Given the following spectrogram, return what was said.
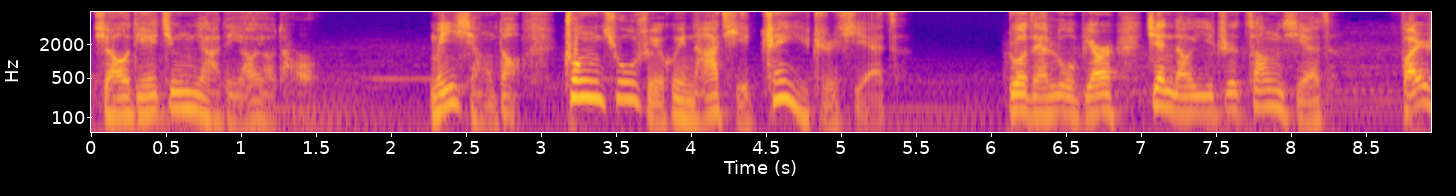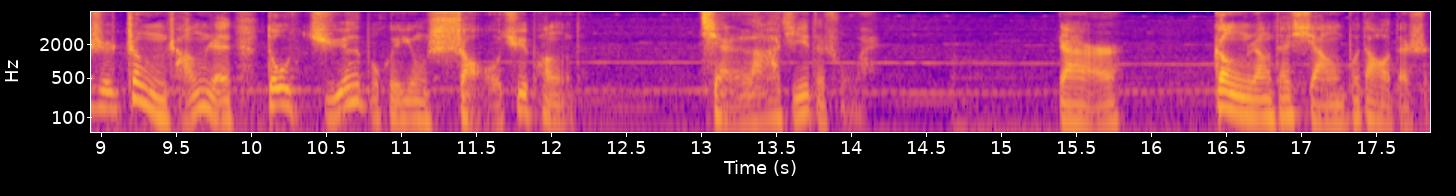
小蝶惊讶的摇摇头，没想到庄秋水会拿起这只鞋子。若在路边见到一只脏鞋子，凡是正常人都绝不会用手去碰的，捡垃圾的除外。然而，更让他想不到的是，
